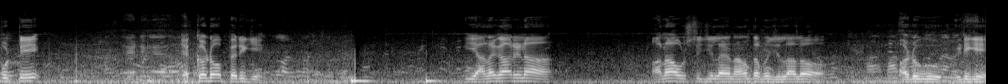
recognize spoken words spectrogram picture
పుట్టి ఎక్కడో పెరిగి ఈ అనగారిన అనావృష్టి జిల్లా అయిన అనంతపురం జిల్లాలో అడుగు ఇడిగి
